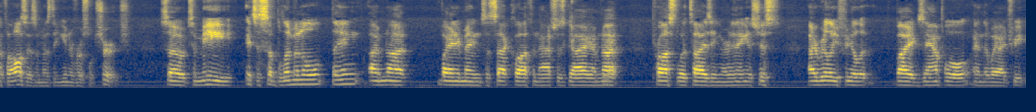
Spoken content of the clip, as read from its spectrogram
Catholicism is the universal church. So to me, it's a subliminal thing. I'm not by any means a sackcloth and ashes guy. I'm not right. proselytizing or anything. It's just I really feel it by example and the way I treat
